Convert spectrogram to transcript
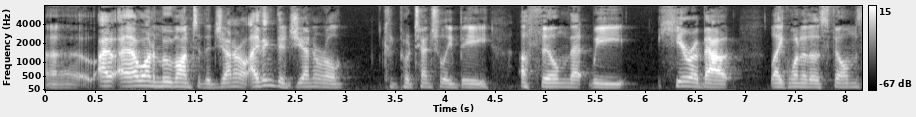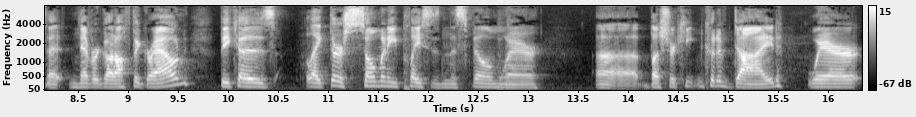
uh, I, I want to move on to the general. I think the general could potentially be a film that we hear about, like one of those films that never got off the ground, because like there's so many places in this film where uh, Buster Keaton could have died. Where,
